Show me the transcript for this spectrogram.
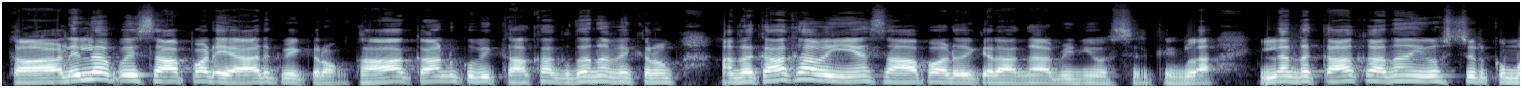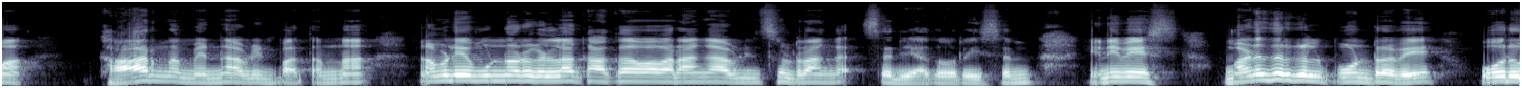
காலையில் போய் சாப்பாடு யாருக்கு வைக்கிறோம்? காக்கான்னு குவி காக்காக்கு தானே வைக்கிறோம்? அந்த காக்காவை ஏன் சாப்பாடு வைக்கிறாங்க அப்படின்னு யோசிச்சிருக்கீங்களா? இல்லை அந்த காக்கா தான் யோசிச்சிருக்குமா? காரணம் என்ன அப்படின்னு பார்த்தோம்னா நம்முடைய முன்னோர்கள்லாம் காக்காவா வராங்க அப்படின்னு சொல்றாங்க. சரி அது ஒரு ரீசன் எனிவேஸ் மனிதர்கள் போன்றவே ஒரு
